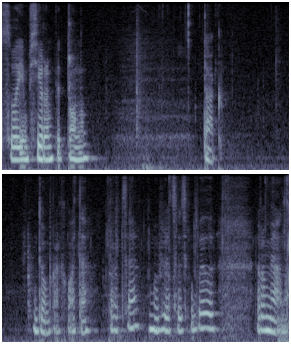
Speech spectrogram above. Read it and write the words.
своїм сірим підтоном. Так. Добре, хватить про це. Ми вже це зробили румяна.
